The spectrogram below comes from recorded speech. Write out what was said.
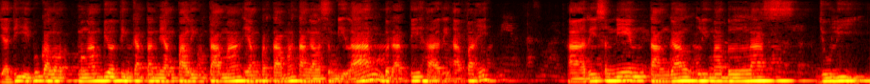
Jadi ibu kalau mengambil tingkatan yang paling utama Yang pertama tanggal 9 berarti hari apa eh? Hari Senin tanggal 15 Juli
